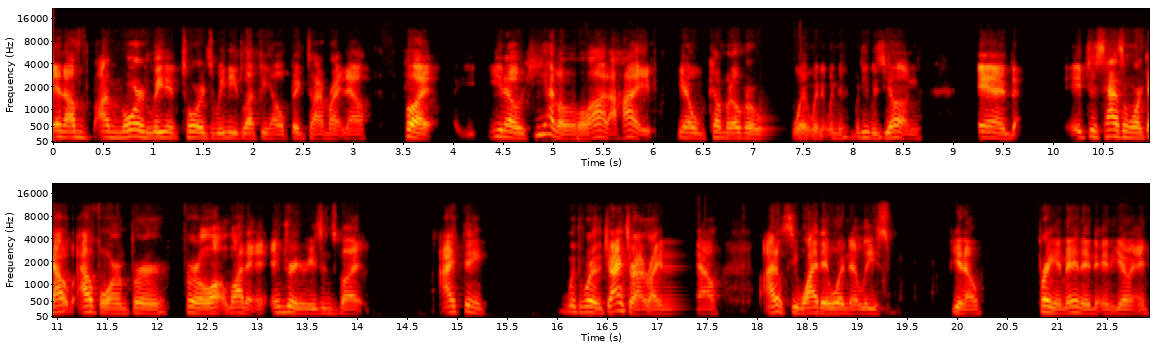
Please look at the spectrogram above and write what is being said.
and I'm I'm more leaning towards we need lefty help big time right now. But you know, he had a lot of hype, you know, coming over when when when, when he was young, and it just hasn't worked out out for him for for a lot, a lot of injury reasons. But I think with where the Giants are at right now, I don't see why they wouldn't at least, you know, bring him in and, and you know and,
